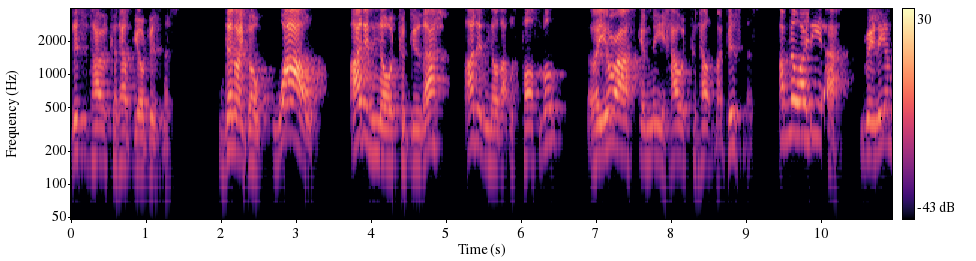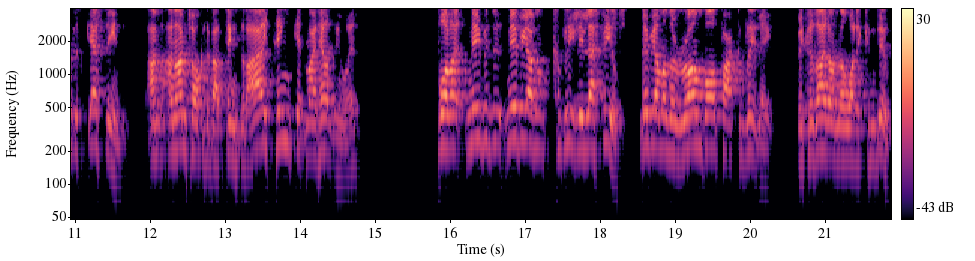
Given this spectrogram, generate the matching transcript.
This is how it could help your business. Then I go, wow, I didn't know it could do that. I didn't know that was possible. Uh, you're asking me how it could help my business. I've no idea, really. I'm just guessing. I'm, and I'm talking about things that I think it might help me with. But I, maybe the, maybe I'm completely left field. Maybe I'm on the wrong ballpark completely because I don't know what it can do.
